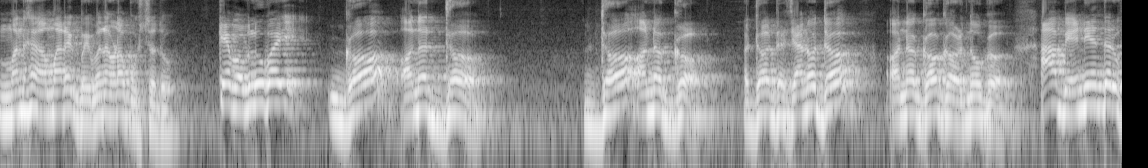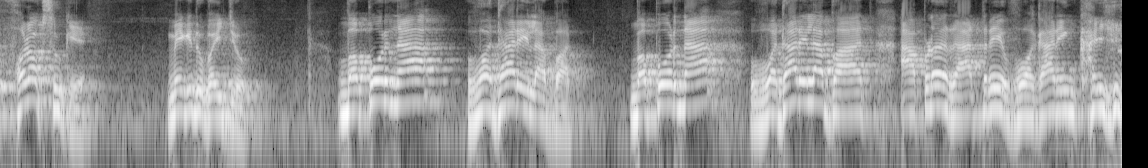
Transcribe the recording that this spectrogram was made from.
મને અમારે એક ભાઈબંધ હમણાં પૂછતો હતો કે, બબલુભાઈ, ઘ અને ધ. ધ અને ગ ધ ધજાનો ધ અને ગ ઘરનો ગ આ બેની અંદર ફરક શું કે? મેં કીધું, ભાઈ, જો. બપોરના વધારેલા ભાત. બપોરના વધારેલા ભાત આપણે રાત્રે વઘારીને ખાઈએ.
